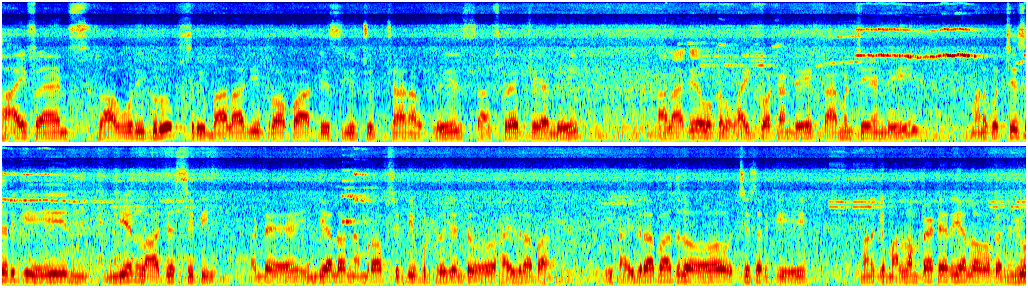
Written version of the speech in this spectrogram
Hi friends Ravuri Group Shri Balaji Properties YouTube channel please subscribe చేయండి. అలాగే ఒక లైక్ కొట్టండి కామెంట్ చేయండి. మనకు వచ్చేసరికి ఇండియన్ లార్జెస్ట్ సిటీ అంటే ఇండియాలో నెంబర్ ఆఫ్ సిటీ ఇప్పుడు ప్రజెంట్ హైదరాబాద్. ఈ హైదరాబాద్లో వచ్చేసరికి మనకి మల్లంపేట ఏరియాలో ఒక న్యూ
